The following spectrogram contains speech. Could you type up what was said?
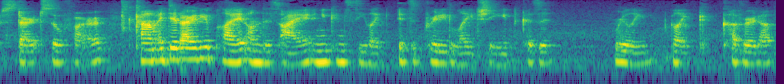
start so far. Um, I did already apply it on this eye and you can see like it's a pretty light shade because it really like covered up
